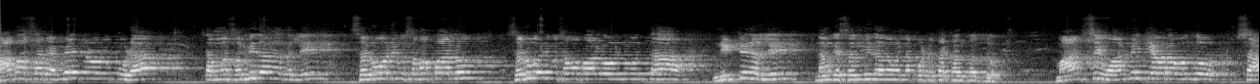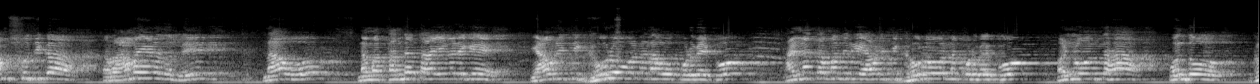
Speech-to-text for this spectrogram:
ಬಾಬಾ ಸಾಹೇಬ್ ಅಂಬೇಡ್ಕರ್ ಅವರು ಕೂಡ ತಮ್ಮ ಸಂವಿಧಾನದಲ್ಲಿ ಸರ್ವರಿಗೂ ಸಮಪಾಲು ಸರ್ವರಿಗೂ ಸಮಪಾಲು ಅನ್ನುವಂತಹ ನಿಟ್ಟಿನಲ್ಲಿ ನಮಗೆ ಸಂವಿಧಾನವನ್ನು ಕೊಟ್ಟಿರ್ತಕ್ಕಂಥದ್ದು. ಮಹರ್ಷಿ ವಾಲ್ಮೀಕಿಯವರ ಒಂದು ಸಾಂಸ್ಕೃತಿಕ ರಾಮಾಯಣದಲ್ಲಿ ನಾವು ನಮ್ಮ ತಂದೆ ತಾಯಿಗಳಿಗೆ ಯಾವ ರೀತಿ ಗೌರವವನ್ನು ನಾವು ಕೊಡಬೇಕು, ಅಣ್ಣ ತಮ್ಮಂದಿರಿಗೆ ಯಾವ ರೀತಿ ಗೌರವವನ್ನು ಕೊಡಬೇಕು ಅನ್ನುವಂತಹ ಒಂದು ಗ,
